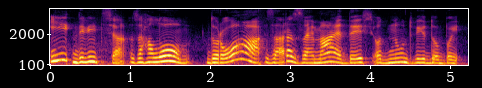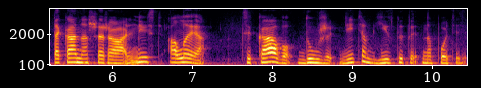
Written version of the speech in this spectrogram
І дивіться, загалом дорога зараз займає десь одну-дві доби. Така наша реальність, але цікаво дуже дітям їздити на потязі.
